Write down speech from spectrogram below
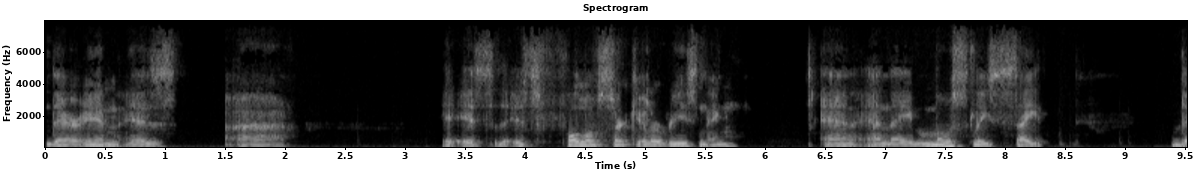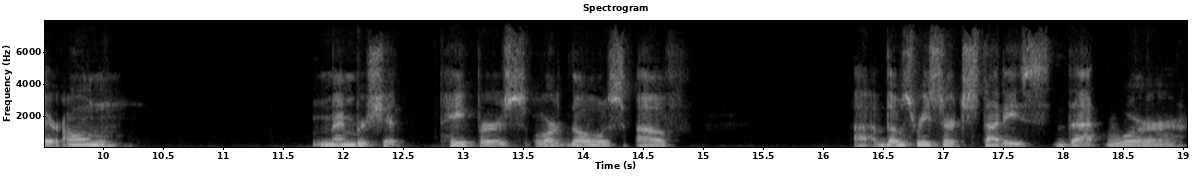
therein is uh, it's it's full of circular reasoning, and and they mostly cite their own membership papers or those of uh, those research studies that were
